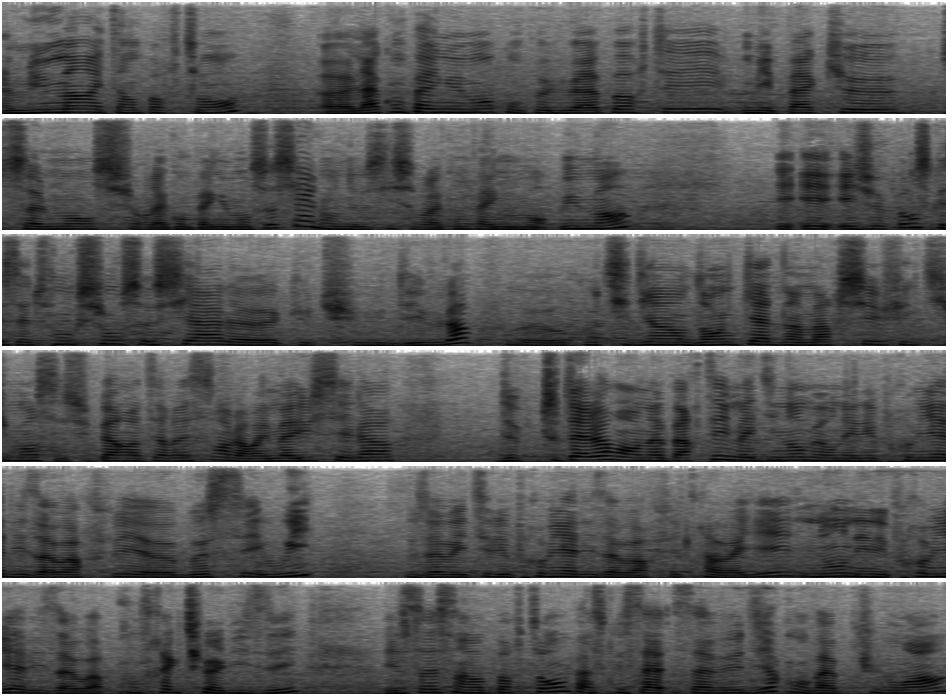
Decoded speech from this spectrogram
l'humain est important, euh, l'accompagnement qu'on peut lui apporter, mais pas que seulement sur l'accompagnement social, on est aussi sur l'accompagnement humain. Et, je pense que cette fonction sociale euh, que tu développes euh, au quotidien dans le cadre d'un marché, effectivement, c'est super intéressant. Alors Emmaüs est là. Tout à l'heure en aparté, il m'a dit non, mais on est les premiers à les avoir fait bosser. Oui, vous avez été les premiers à les avoir fait travailler. Nous, on est les premiers à les avoir contractualisés. Et ça, c'est important parce que ça veut dire qu'on va plus loin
